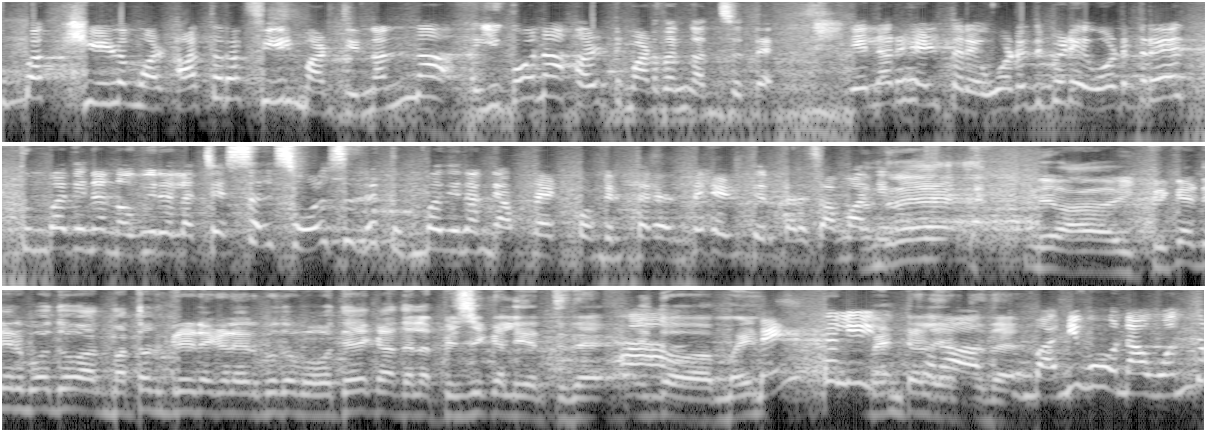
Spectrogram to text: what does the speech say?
ತುಂಬಾ ಕೀಳು ಮಾಡ್ ಆ ತರ ಫೀಲ್ ಮಾಡ್ತೀನಿ ನನ್ನ ಈಗೋನ ಹರ್ಟ್ ಮಾಡ್ದಂಗ ಅನ್ಸುತ್ತೆ. ಎಲ್ಲರೂ ಹೇಳ್ತಾರೆ ಒಡೆದು ಬಿಡಿ ಹೊಡೆದ್ರೆ ತುಂಬಾ ದಿನ ನೋವಿರಲ್ಲ. ಚೆಸ್ ಅಲ್ಲಿ ಸೋಲ್ಸಿದ್ರೆ ತುಂಬಾ ದಿನ ಜ್ಞಾಪನ ಇಟ್ಕೊಂಡಿರ್ತಾರೆ ಅಂತ ಹೇಳ್ತಿರ್ತಾರೆ ಸಾಮಾನ್ಯ ಈ ಕ್ರಿಕೆಟ್ ಇರ್ಬೋದು ಅದ್ ಮತ್ತೊಂದು ಕ್ರೀಡೆಗಳಿರ್ಬೋದು ಬಹುತೇಕ ಅದೆಲ್ಲ ಫಿಸಿಕಲಿ ಇರ್ತಿದೆ. ಇದು ಮೆಂಟಲಿ ತುಂಬಾ. ನೀವು ನಾವು ಒಂದು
